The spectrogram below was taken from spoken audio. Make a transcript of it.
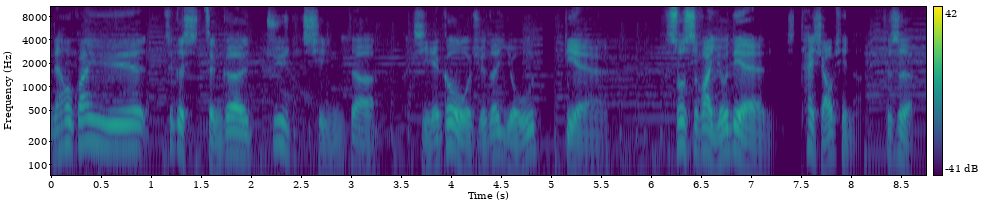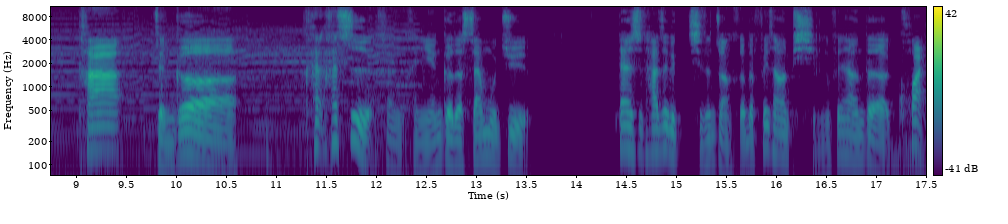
然后关于这个整个剧情的结构，我觉得有点，说实话有点太小品了。就是它整个，它它是很很严格的三幕剧，但是它这个起承转合的非常的平，非常的快。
